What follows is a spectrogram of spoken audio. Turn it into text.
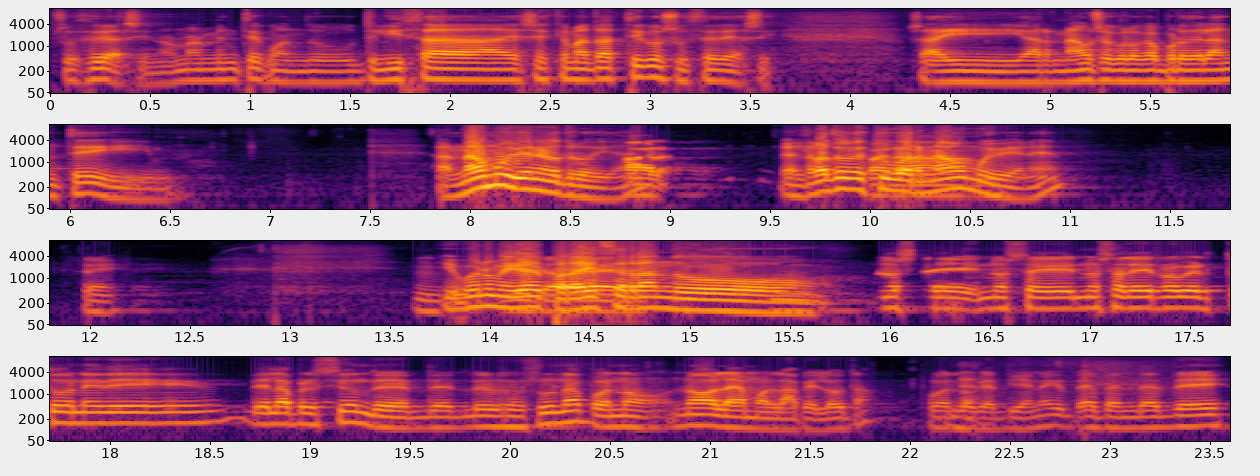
Sucede así. Normalmente cuando utiliza ese esquema táctico sucede así. O sea, ahí Arnau se coloca por delante y... Arnau muy bien el otro día. ¿eh? Para- El rato que estuvo para- Arnau muy bien, ¿eh? sí. Y bueno, Miguel, para ir cerrando... No sé, no sé, no sale Robertone de, de la presión de, de, de Osasuna, pues no, no leemos la pelota. Pues lo que tiene, depender de,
